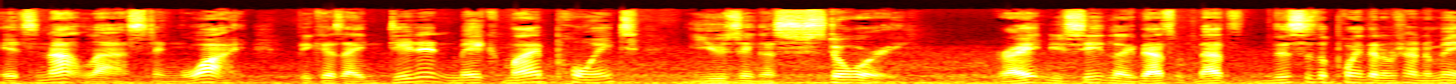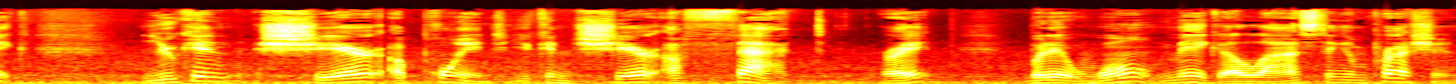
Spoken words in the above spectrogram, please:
It's not lasting. Why? Because I didn't make my point using a story, right? You see, like that's that's this is the point that I'm trying to make. You can share a point, you can share a fact, right? but it won't make a lasting impression.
